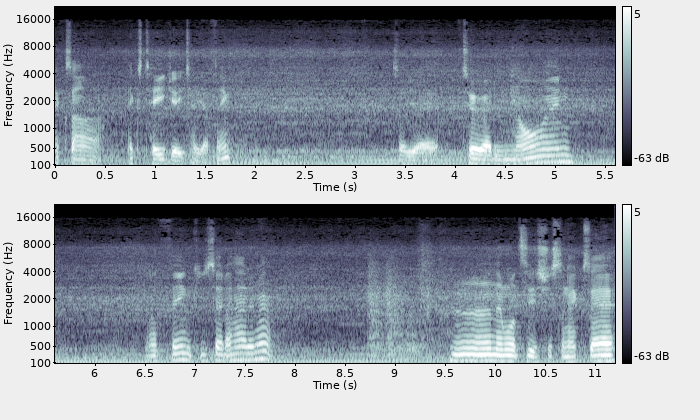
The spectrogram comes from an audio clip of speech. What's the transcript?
XR, XT GT, I think. So yeah, 289. I think you said I had in it. And then what's this? Just an XF.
